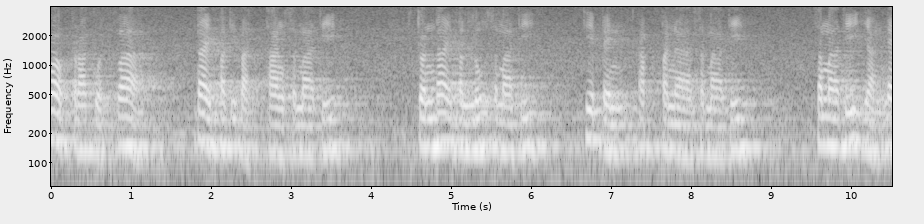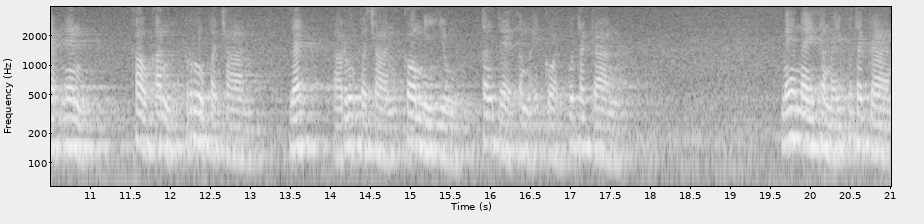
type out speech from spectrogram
ก็ปรากฏว่าได้ปฏิบัติทางสมาธิ จนได้บรรลุสมาธิที่เป็นอัปปนาสมาธิ สมาธิอย่างแนบแน่นเข้าขั้นรูปฌานและอรูปฌานก็มีอยู่ตั้งแต่สมัยก่อนพุทธกาลแม้ในสมัยพุทธกาล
